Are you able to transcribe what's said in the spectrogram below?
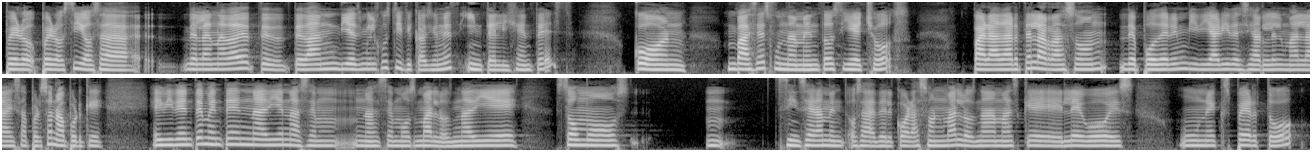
Pero, pero sí, o sea, de la nada te, te dan 10.000 justificaciones inteligentes con bases, fundamentos y hechos para darte la razón de poder envidiar y desearle el mal a esa persona, porque evidentemente nadie nacemos malos, nadie somos mm, sinceramente, o sea, del corazón malos, nada más que el ego es un experto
